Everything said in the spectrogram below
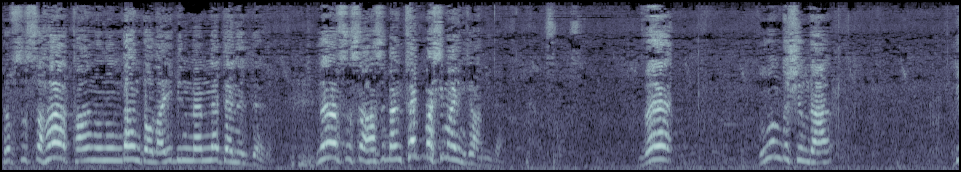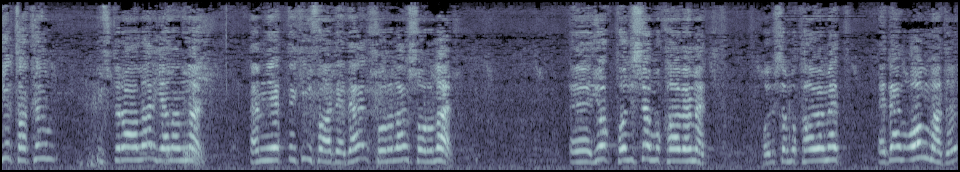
Hıfzı saha kanunundan dolayı bilmem ne denildi. Ne hıfzı sahası ben tek başımayım camide. Ve bunun dışında bir takım iftiralar, yalanlar, emniyetteki ifadede sorulan sorular, Ee, yok polise mukavemet, polise mukavemet eden olmadı,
